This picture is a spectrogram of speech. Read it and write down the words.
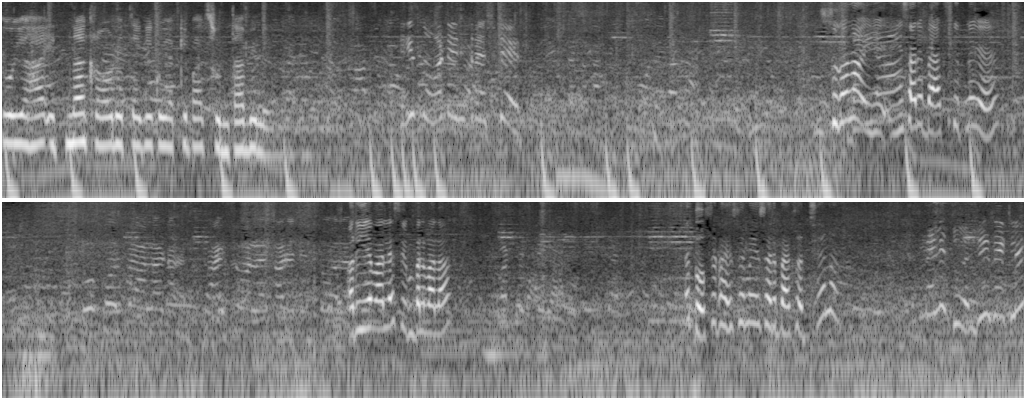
तो यहाँ इतना क्राउड होता है कि कोई आपकी बात सुनता भी नहीं है। सुनो ना ये ये सारे बैग्स कितने के हैं? और ये वाले सिंपल वाला? दो सौ ढाई सौ में ये सारे बैग्स अच्छे हैं ना? पहले ज्वेलरी देख ले।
